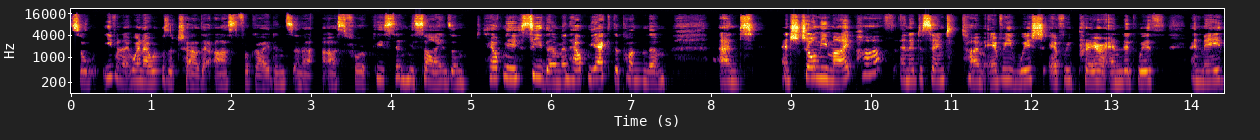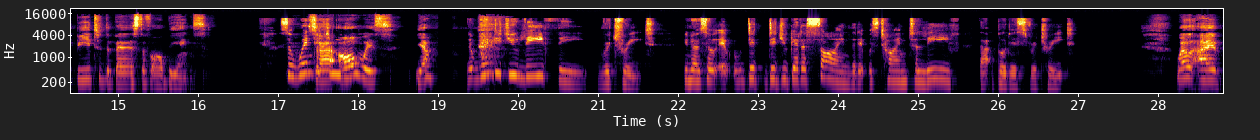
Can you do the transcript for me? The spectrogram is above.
So even when i was a child i asked for guidance and i asked for please send me signs and help me see them and help me act upon them. And and show me my path. And at the same time, every wish, every prayer ended with, and may it be to the best of all beings. So when so did you always, yeah. When did you leave the retreat? You know, so it, did did you get a sign that it was time to leave that Buddhist retreat? Well, I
